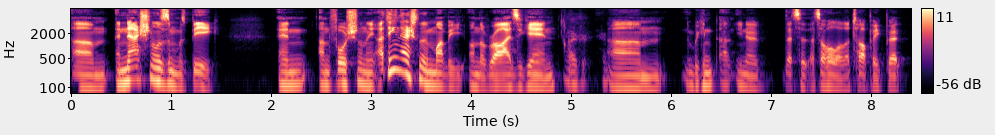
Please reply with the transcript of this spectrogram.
Um, and nationalism was big. And unfortunately, I think nationalism might be on the rise again. Um, we can, uh, you know, that's a, that's a whole other topic. But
